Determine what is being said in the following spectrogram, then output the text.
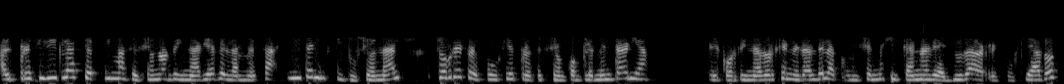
al presidir la séptima sesión ordinaria de la Mesa Interinstitucional sobre Refugio y Protección Complementaria el coordinador general de la Comisión Mexicana de Ayuda a Refugiados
